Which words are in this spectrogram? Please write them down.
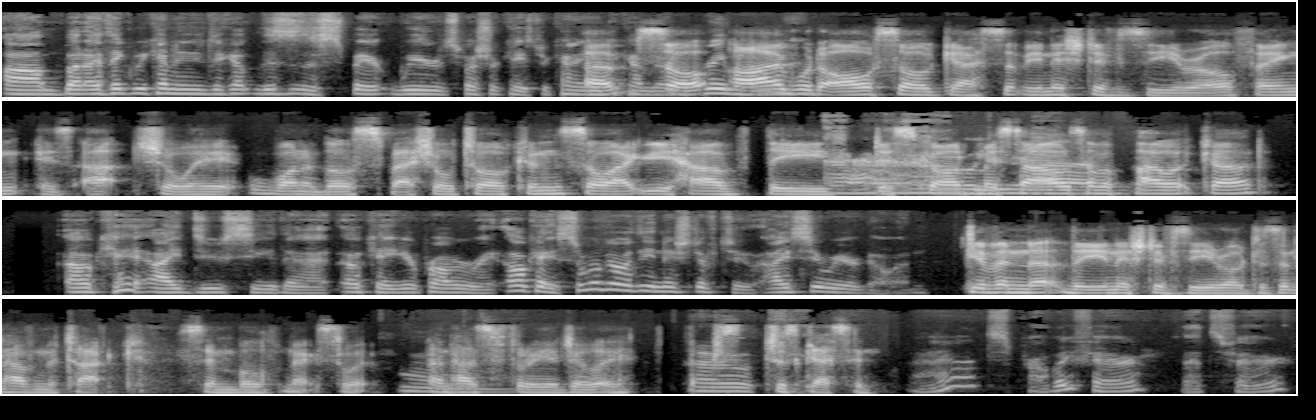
um, but I think we kind of need to come. This is a spare, weird special case. We kind of need to come to an so agreement. on I would also guess that the initiative zero thing is actually one of those special tokens. So like you have the Discord Oh, missiles yeah. have a pilot card. Okay, I do see that. Okay, you're probably right. Okay, so we'll go with the initiative two. I see where you're going. Given that the initiative zero doesn't have an attack symbol next to it and has Hmm. three agility. I'm just, just guessing. That's probably fair. That's fair.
